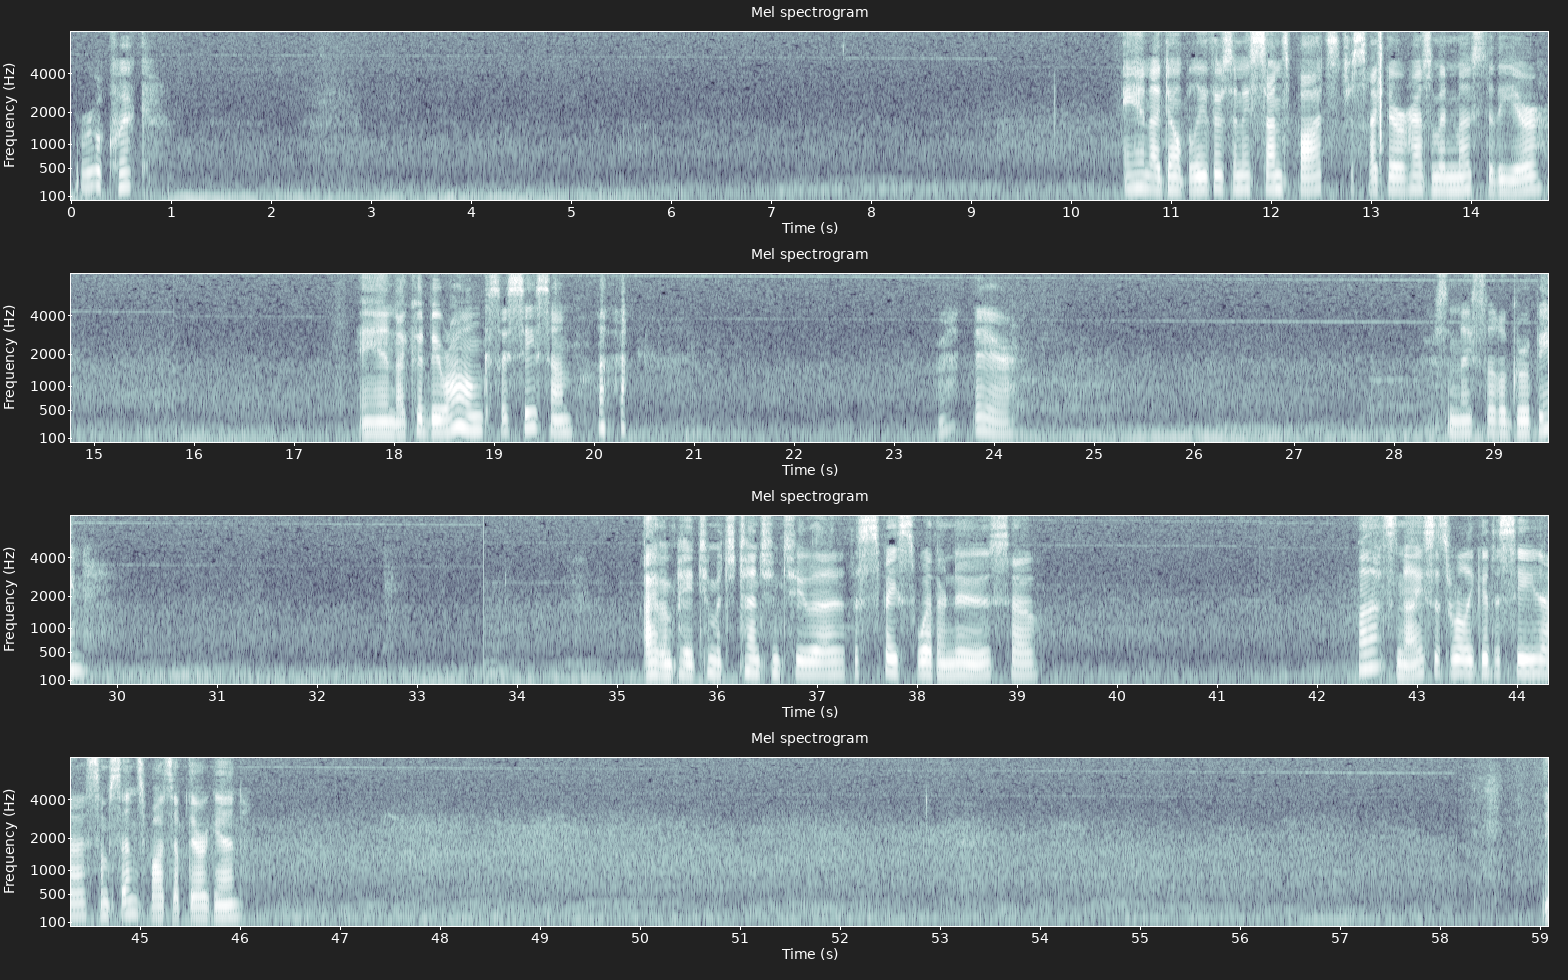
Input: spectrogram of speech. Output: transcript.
real quick. And I don't believe there's any sunspots, just like there hasn't been most of the year. And I could be wrong because I see some. right there. A nice little grouping. I haven't paid too much attention to uh, the space weather news, so well, that's nice. It's really good to see uh, some sunspots up there again.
